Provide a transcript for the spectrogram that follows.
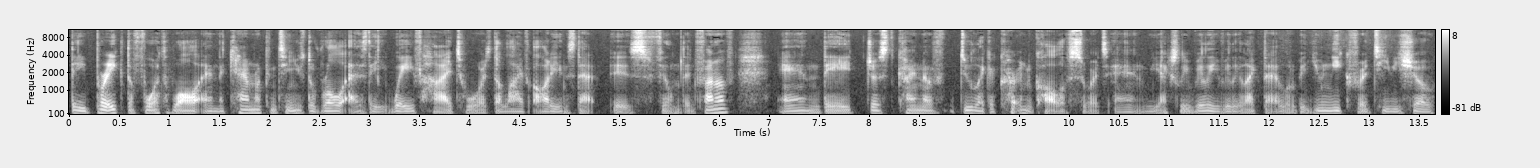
they break the fourth wall and the camera continues to roll as they wave high towards the live audience that is filmed in front of and they just kind of do like a curtain call of sorts and we actually really really like that a little bit unique for a tv show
